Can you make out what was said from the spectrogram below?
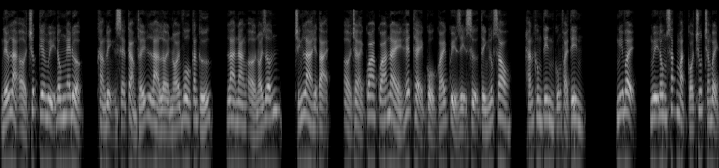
nếu là ở trước kia Ngụy Đông nghe được, khẳng định sẽ cảm thấy là lời nói vô căn cứ, là nàng ở nói giỡn, chính là hiện tại, ở trải qua quá này hết thảy cổ quái quỷ dị sự tình lúc sau, hắn không tin cũng phải tin. Nghĩ vậy, Ngụy Đông sắc mặt có chút trắng bệnh.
